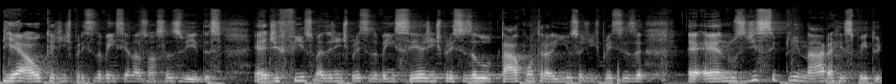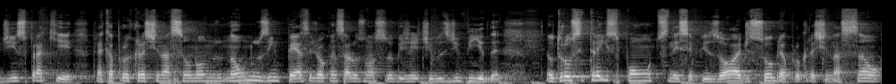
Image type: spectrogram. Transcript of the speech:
e é algo que a gente precisa vencer nas nossas vidas. É difícil, mas a gente precisa vencer, a gente precisa lutar contra isso, a gente precisa é, é, nos disciplinar a respeito disso. Para quê? Para que a procrastinação não, não nos impeça de alcançar os nossos objetivos de vida. Eu trouxe três pontos nesse episódio sobre a procrastinação,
